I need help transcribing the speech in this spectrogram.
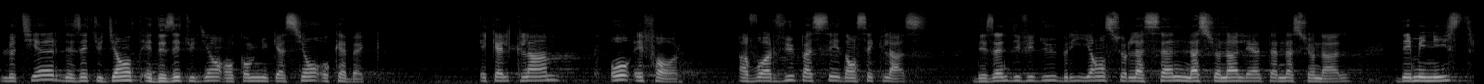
le tiers des étudiantes et des étudiants en communication au Québec, et qu'elle clame haut et fort avoir vu passer dans ses classes des individus brillants sur la scène nationale et internationale, des ministres,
